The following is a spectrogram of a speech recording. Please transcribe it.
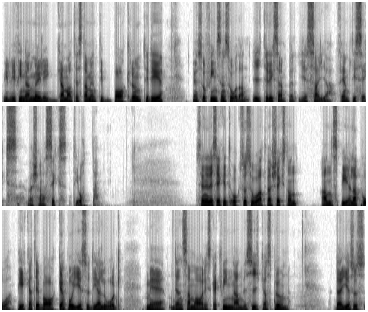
Vill vi finna en möjlig gammaltestamentlig bakgrund till det eh, så finns en sådan i till exempel Jesaja 56, verserna 6 till 8. Sen är det säkert också så att vers 16 anspelar på, pekar tillbaka på Jesu dialog med den samariska kvinnan vid Sykars brunn. Där Jesus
